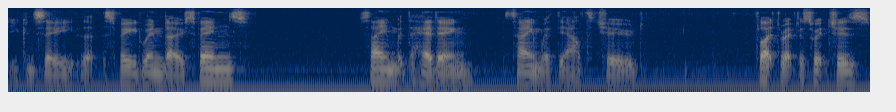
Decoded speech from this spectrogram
you can see that the speed window spins same with the heading, same with the altitude. Flight director switches,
